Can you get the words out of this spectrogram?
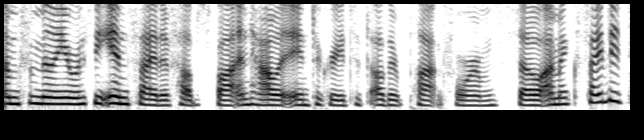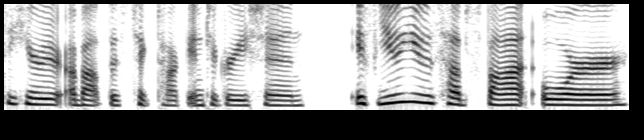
I'm familiar with the inside of HubSpot and how it integrates with other platforms, so I'm excited to hear about this TikTok integration. If you use HubSpot or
